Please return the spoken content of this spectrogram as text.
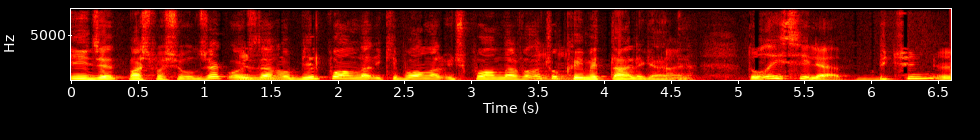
iyice baş başa olacak. O yüzden o 1 puanlar, 2 puanlar, 3 puanlar falan çok kıymetli hale geldi. Aynen. Dolayısıyla bütün e,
